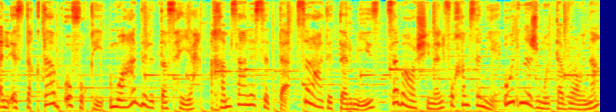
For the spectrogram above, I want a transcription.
الاستقطاب أفقي. معدل التصحيح 5 على 6 سرعة الترميز 27500 وتنجموا تتابعونا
